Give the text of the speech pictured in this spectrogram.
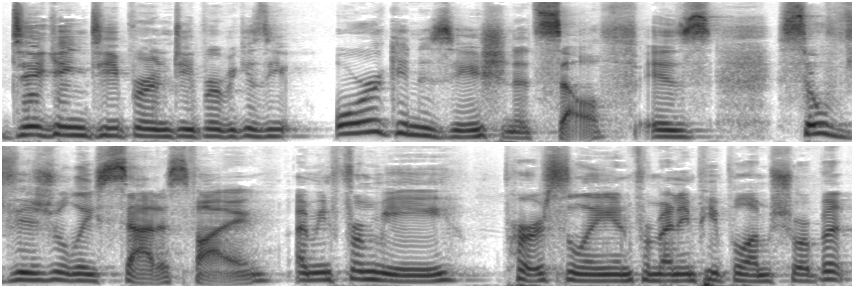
digging deeper and deeper because the organization itself is so visually satisfying. I mean, for me, personally and for many people i'm sure but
